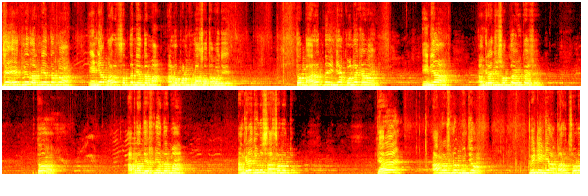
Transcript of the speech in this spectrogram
જે એકની દરની અંદરમાં, ઇન્ડિયા ભારત શબ્દની અંદરમાં, આનો પણ ખુલાસો થવો જોઈએ. તો ભારતને ઇન્ડિયા કોને કહેવાય? ઇન્ડિયા અંગ્રેજી શબ્દ એવું કહે છે. તો આપણા દેશની અંદરમાં અંગ્રેજીનું શાસન હતું. ત્યારે આ પ્રશ્ન ગુંજ્યો ક્વિટ ઇન્ડિયા ભારત છોડો.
